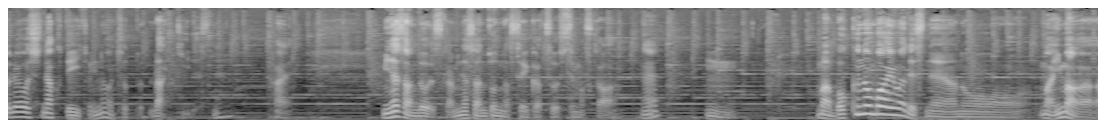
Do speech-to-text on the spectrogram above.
それをしなくていいというのはちょっとラッキーですね。はい。皆さんどうですか？皆さんどんな生活をしてますか？ね？うん。まあ僕の場合はですねあのまあ今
